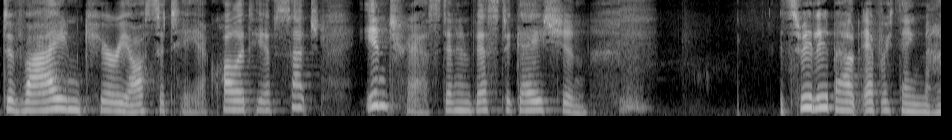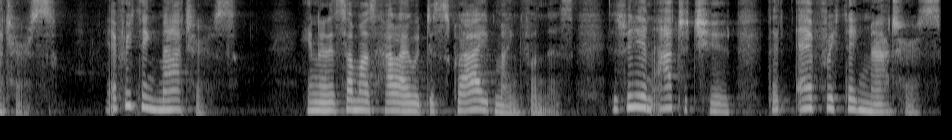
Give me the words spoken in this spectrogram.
divine curiosity, a quality of such interest and investigation. It's really about everything matters. Everything matters. You know, it's almost how I would describe mindfulness. It's really an attitude that everything matters.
